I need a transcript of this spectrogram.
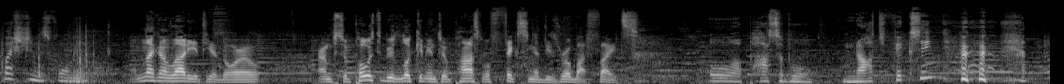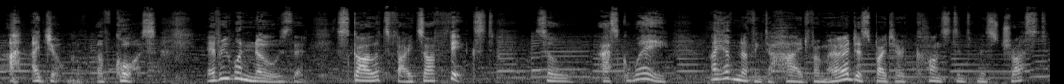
questions for me? I'm not gonna lie to you, Teodoro. I'm supposed to be looking into a possible fixing of these robot fights. Or a possible not fixing? I, I joke, of, of course. Everyone knows that Scarlet's fights are fixed. So ask away. I have nothing to hide from her, despite her constant mistrust.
